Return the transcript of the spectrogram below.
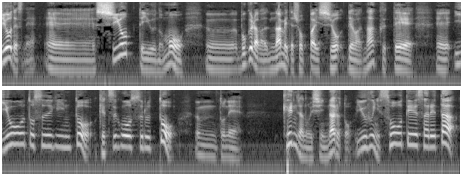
塩ですね。えー、塩っていうのも、う僕らが舐めてしょっぱい塩ではなくて、えー、硫黄と水銀と結合すると、うんとね、賢者の石になるというふうに想定された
